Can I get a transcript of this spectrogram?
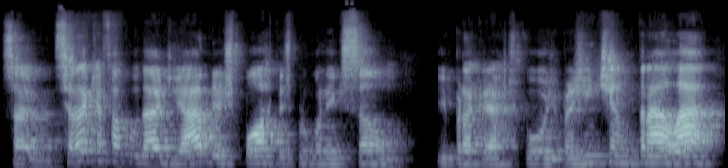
sabe? Será que a faculdade abre as portas para conexão e para Create Code, para a gente entrar lá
